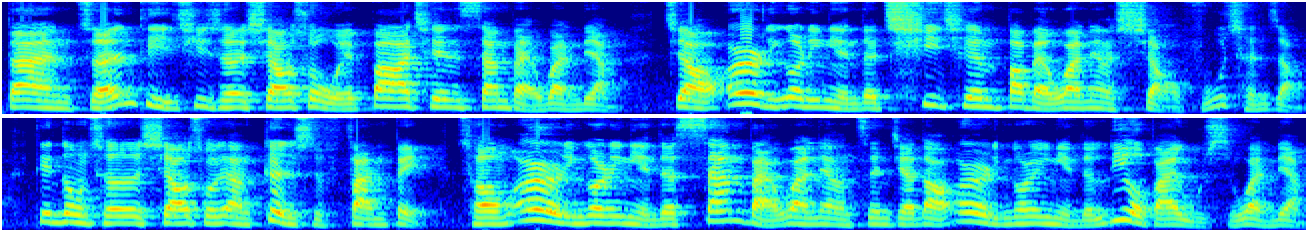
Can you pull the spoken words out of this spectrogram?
但整体汽车销售为八千三百万辆，较二零二零年的七千八百万辆小幅成长，电动车销售量更是翻倍，从二零二零年的三百万辆增加到二零二一年的六百五十万辆，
